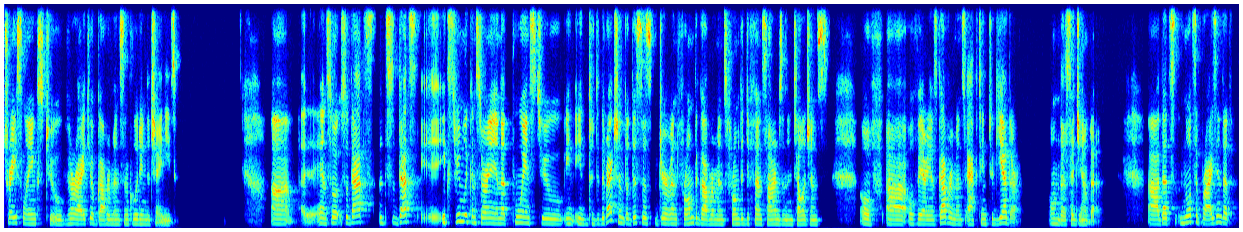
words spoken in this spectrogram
trace links to variety of governments, including the Chinese. Uh, and so, so that's that's extremely concerning, and that points to in, into the direction that this is driven from the governments, from the defense arms and intelligence of uh, of various governments acting together on this agenda. Uh, that's not surprising that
